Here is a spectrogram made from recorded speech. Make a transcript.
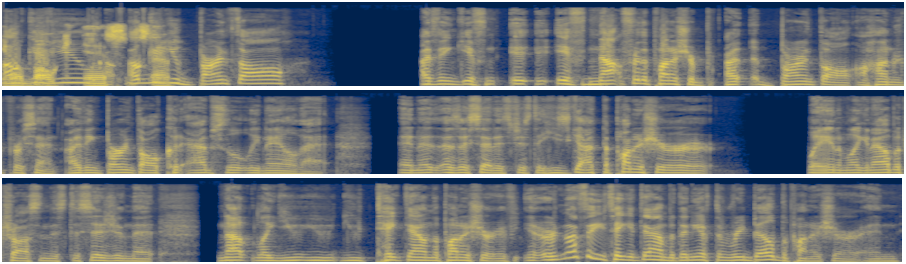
you I'll give you. I'll stuff. give you Bernthal. I think if if not for the Punisher, uh, Bernthal hundred percent. I think Bernthal could absolutely nail that. And as I said, it's just that he's got the Punisher weighing him like an albatross in this decision that not like you you you take down the Punisher if or not that you take it down, but then you have to rebuild the Punisher and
